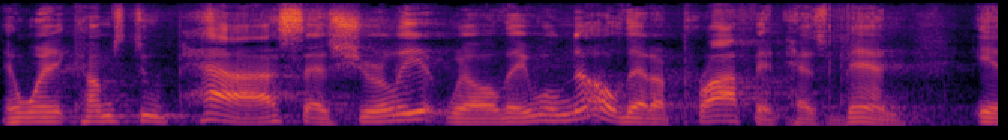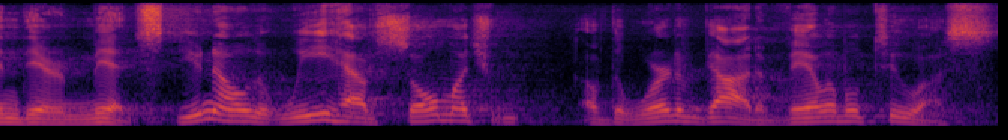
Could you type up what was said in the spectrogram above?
And when it comes to pass, as surely it will, they will know that a prophet has been in their midst. You know that we have so much of the Word of God available to us.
